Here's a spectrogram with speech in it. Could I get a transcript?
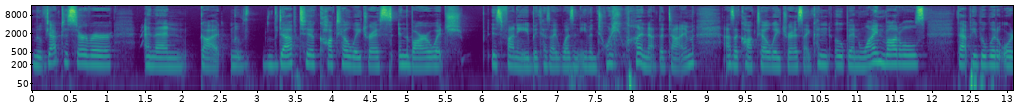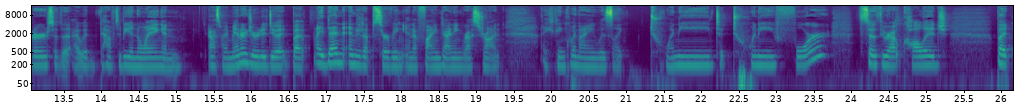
moved up to server, and then got moved up to cocktail waitress in the bar, which is funny because I wasn't even 21 at the time as a cocktail waitress. I couldn't open wine bottles that people would order so that I would have to be annoying and ask my manager to do it. But I then ended up serving in a fine dining restaurant, I think when I was like 20 to 24. So throughout college. But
